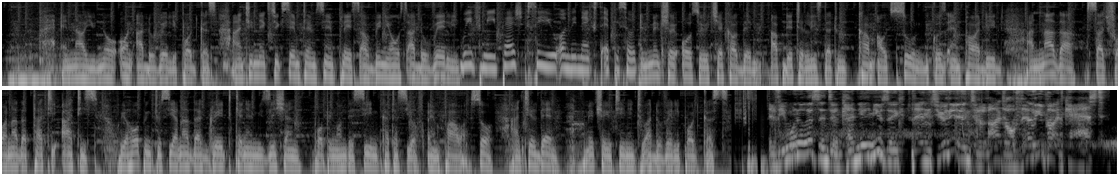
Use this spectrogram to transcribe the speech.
And now you know on Adoveli podcast. Until next week, same time, same place. I've been your host, Adoveli. With me, Pesh. See you on the next episode. And make sure also you check out the updated list that will come out soon because emPawa did another search for another 30 artists. We are hoping to see another great Kenyan musician popping on the scene courtesy of emPawa. So until then, make sure you tune into Adoveli podcast. If you want to listen to Kenyan music, then tune in to Idle Valley Podcast.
